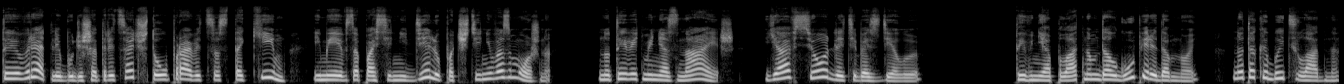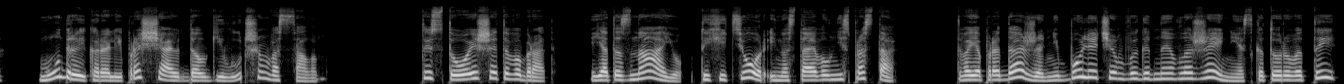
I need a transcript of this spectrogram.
Ты вряд ли будешь отрицать, что управиться с таким, имея в запасе неделю, почти невозможно. Но ты ведь меня знаешь. Я все для тебя сделаю. Ты в неоплатном долгу передо мной, но так и быть, ладно. Мудрые короли прощают долги лучшим вассалам. Ты стоишь этого, брат. Я-то знаю, ты хитер и настаивал неспроста. Твоя продажа не более чем выгодное вложение, с которого ты,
